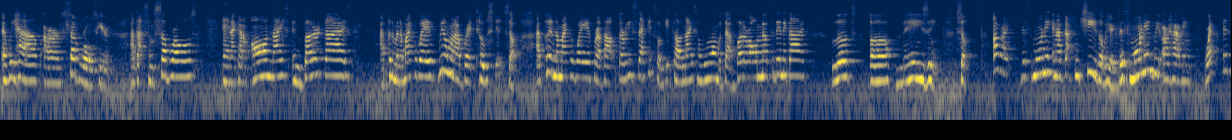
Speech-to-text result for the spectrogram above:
and we have our sub rolls here. I got some sub rolls and I got them all nice and buttered guys I put them in the microwave. We don't want our bread toasted. So I put it in the microwave for about 30 seconds so it gets all nice and warm with that butter all melted in it, guys. Looks amazing. So, all right, this morning, and I've got some cheese over here. This morning we are having breakfast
